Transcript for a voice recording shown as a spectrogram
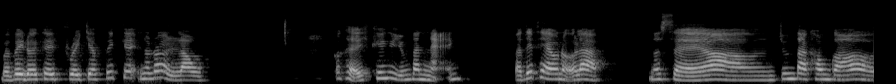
Bởi vì đôi khi free traffic ấy, nó rất là lâu có thể khiến cho chúng ta nản. Và tiếp theo nữa là nó sẽ ờ, chúng ta không có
